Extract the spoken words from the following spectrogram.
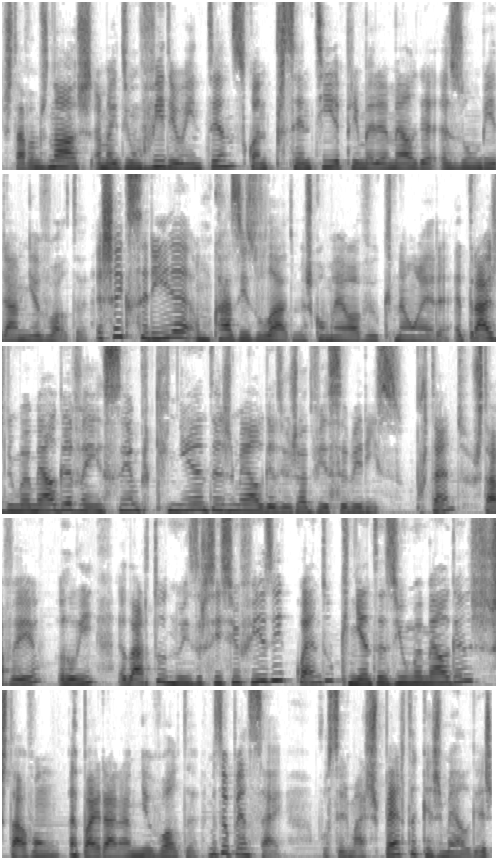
estávamos nós a meio de um vídeo intenso quando pressenti a primeira melga a zumbir à minha volta. Achei que seria um caso isolado, mas como é óbvio que não era. Atrás de uma melga vêm sempre 500 melgas, eu já devia saber isso. Portanto, estava eu ali a dar tudo no exercício físico quando 501 melgas estavam a pairar à minha volta. Mas eu pensei, vou ser mais esperta que as melgas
